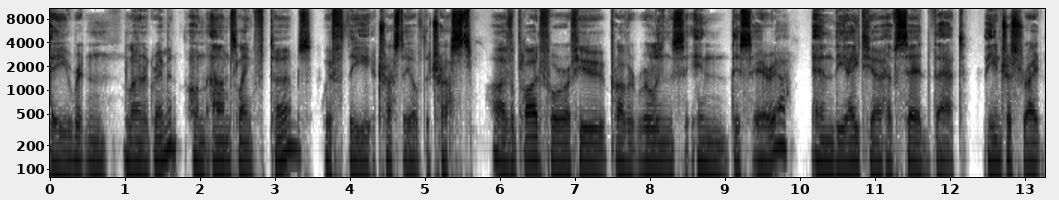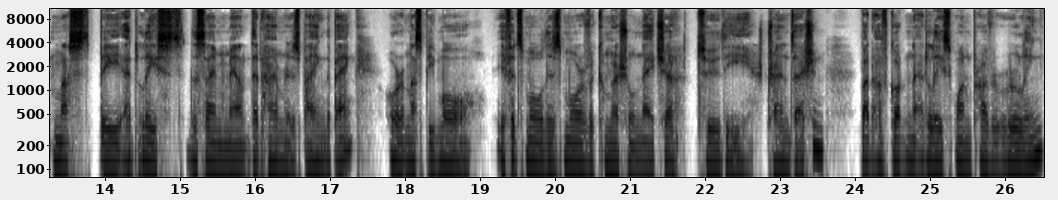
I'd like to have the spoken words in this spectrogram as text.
a written loan agreement on arm's length terms with the trustee of the trust. I've applied for a few private rulings in this area, and the ATO have said that the interest rate must be at least the same amount that Homer is paying the bank, or it must be more if it's more, there's more of a commercial nature to the transaction. But I've gotten at least one private ruling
